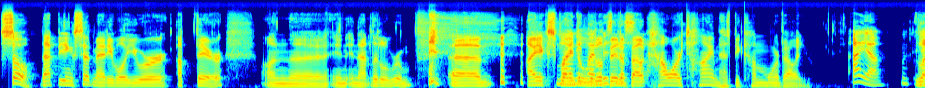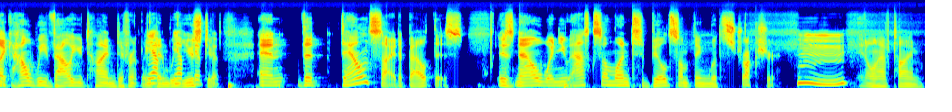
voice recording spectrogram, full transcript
so that being said, Maddie, while you were up there on the in, in that little room, um, I explained a Minding little bit about how our time has become more value, ah, yeah. Okay. like how we value time differently Yep, than we yep, used yep, to. And the downside about this is now when you ask someone to build something with structure, hmm. they don't have time,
